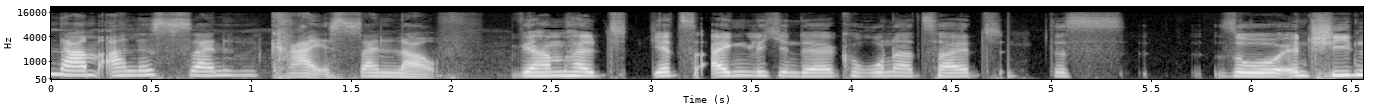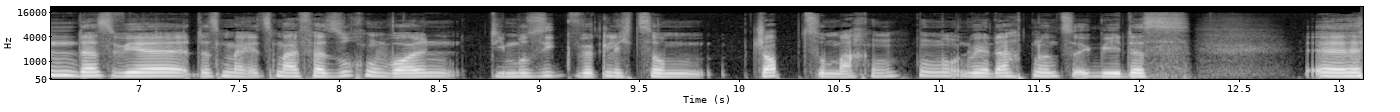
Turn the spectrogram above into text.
nahm alles seinen Kreis, seinen Lauf. Wir haben halt jetzt eigentlich in der Corona-Zeit das so entschieden, dass wir das mal jetzt mal versuchen wollen, die Musik wirklich zum Job zu machen. Und wir dachten uns irgendwie, dass äh,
